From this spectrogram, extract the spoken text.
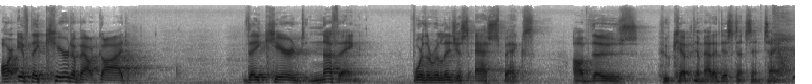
Or if they cared about God, they cared nothing for the religious aspects of those who kept them at a distance in town.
